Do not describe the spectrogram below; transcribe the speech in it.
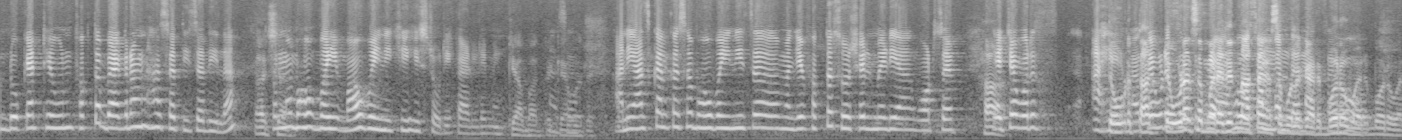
डोक्यात ठेवून फक्त बॅकग्राऊंड हा सतीचा दिला. पण मग भाऊ बही भाऊ बहिणीची ही स्टोरी काढली मी क्या बात आहे क्या असं. बात आहे आणि आजकाल कसं भाऊ बहिणीचं म्हणजे फक्त सोशल मीडिया व्हॉट्सअप हा. याच्यावरच आहे हो. लागतं. बरोबर हो. बरोबर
